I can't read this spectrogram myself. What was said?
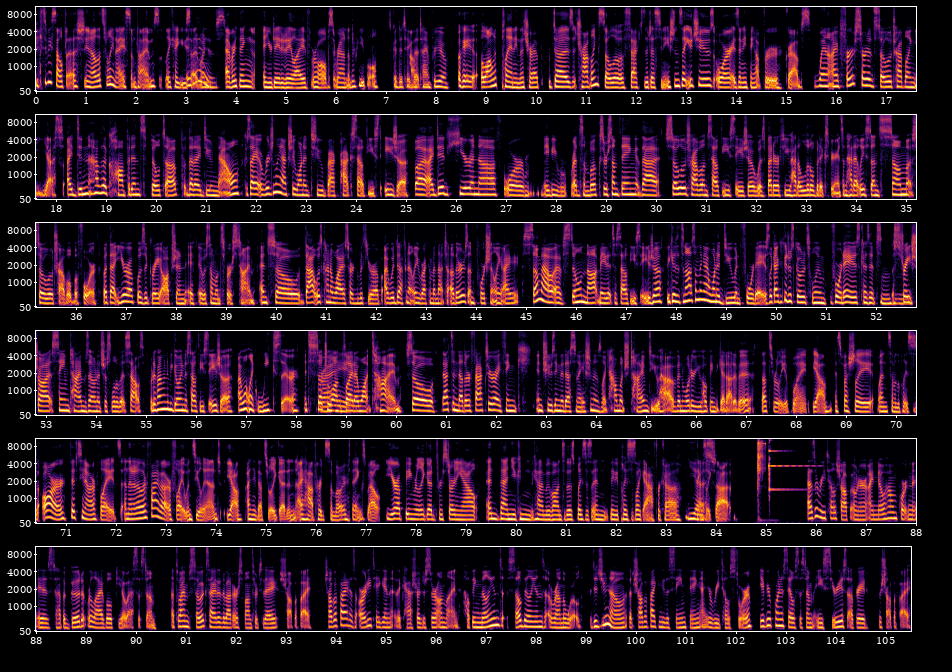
get to be selfish, you know. That's really nice sometimes, like how you said, when everything in your day to day life revolves around other people it's good to take that time for you. Okay, along with planning the trip, does traveling solo affect the destinations that you choose or is anything up for grabs? When I first started solo traveling, yes. I didn't have the confidence built up that I do now because I originally actually wanted to backpack Southeast Asia, but I did hear enough or maybe read some books or something that solo travel in Southeast Asia was better if you had a little bit experience and had at least done some solo travel before, but that Europe was a great option if it was someone's first time. And so that was kind of why I started with Europe. I would definitely recommend that to others. Unfortunately, I somehow have still not made it to Southeast Asia because it's not something I want to do in four days. Like I could just go to Tulum for four days because it's mm-hmm. a straight shot, same time zone. It's just a little bit south. But if I'm going to be going to Southeast Asia, I want like weeks there. It's such right. a long flight. I want time. So that's another factor I think in choosing the destination is like how much time do you have and what are you hoping to get out of it? That's really a point. Yeah. Especially when some of the places are 15 hour flights and then another five hour flight once you land. Yeah. I think that's really good. And I have heard similar things about Europe being really good for starting out. And then you can kind of move on to those places and maybe places like Africa, yes. things like that. As a retail shop owner, I know how important it is to have a good, reliable POS system. That's why I'm so excited about our sponsor today, Shopify. Shopify has already taken the cash register online, helping millions sell billions around the world. But did you know that Shopify can do the same thing at your retail store? Give your point of sale system a serious upgrade with Shopify.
